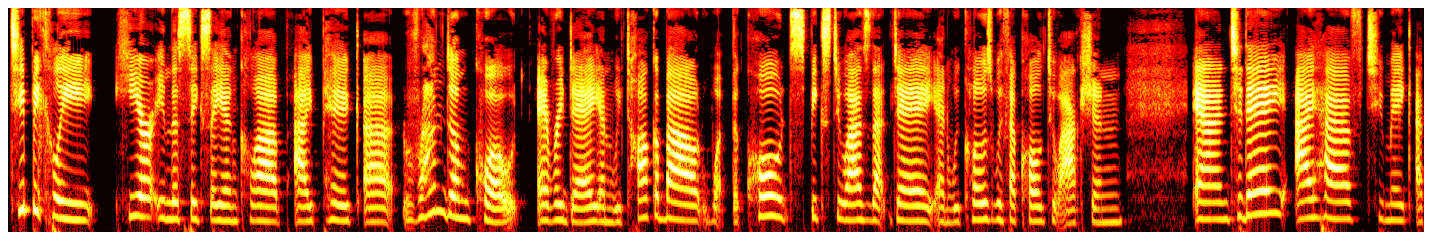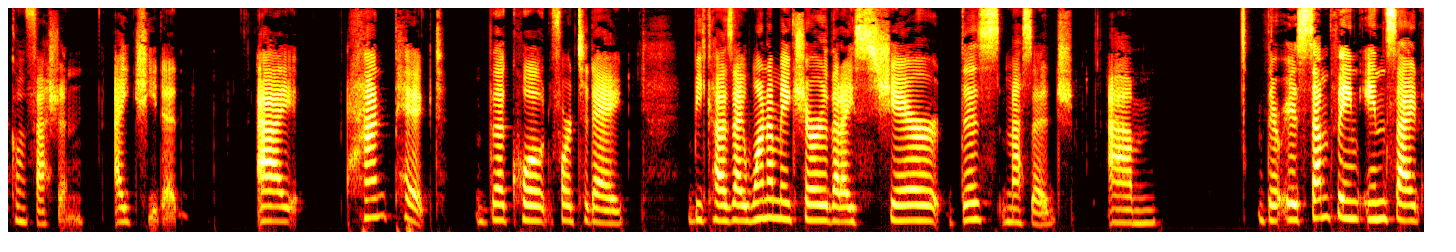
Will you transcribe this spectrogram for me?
Typically, here in the 6 a.m. club, I pick a random quote every day and we talk about what the quote speaks to us that day and we close with a call to action. And today I have to make a confession. I cheated. I handpicked the quote for today because I want to make sure that I share this message. Um, there is something inside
